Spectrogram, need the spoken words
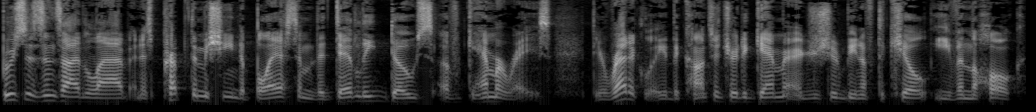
Bruce is inside the lab and has prepped the machine to blast him with a deadly dose of gamma rays. Theoretically, the concentrated gamma energy should be enough to kill even the Hulk.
